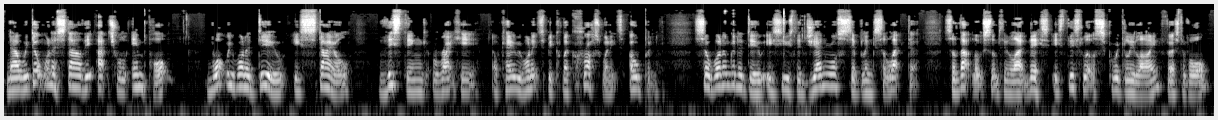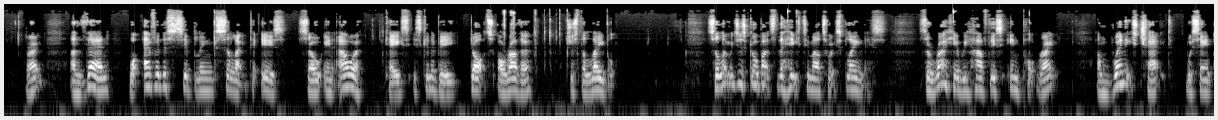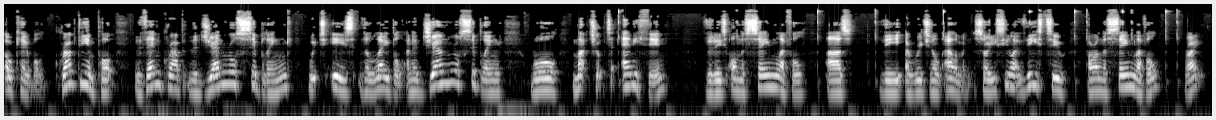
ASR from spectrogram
Now we don't want to style the actual input. What we want to do is style this thing right here, okay? We want it to become a cross when it's open. So what I'm going to do is use the general sibling selector. So that looks something like this. It's this little squiggly line, first of all, right? And then whatever the sibling selector is. So in our case, it's going to be dot, or rather, just a label. So let me just go back to the HTML to explain this. So right here we have this input, right? And when it's checked, we're saying, okay, well, grab the input, then grab the general sibling, which is the label. And a general sibling will match up to anything that is on the same level as the original element. So you see like these two are on the same level, right?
